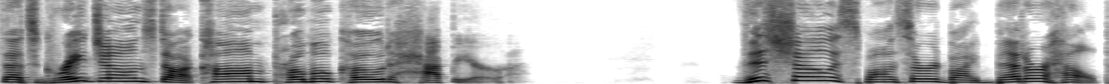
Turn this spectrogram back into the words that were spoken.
That's greatjones.com, promo code HAPPIER. This show is sponsored by BetterHelp.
